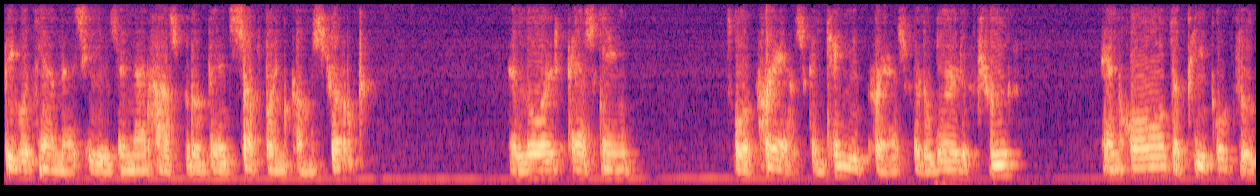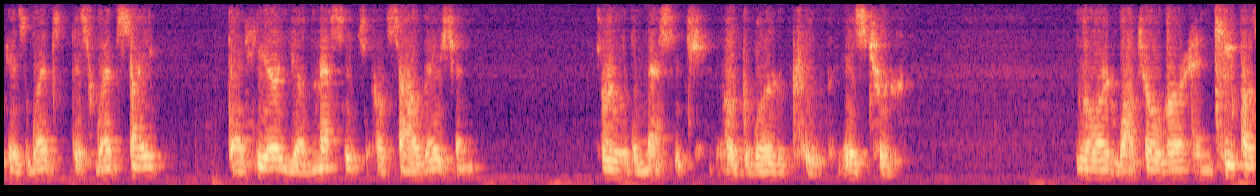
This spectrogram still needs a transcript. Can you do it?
be with him as he is in that hospital bed suffering from stroke. And Lord, asking for prayers, continued prayers for the word of truth and all the people through his web, this website that hear your message of salvation through the message of the word of truth is true. Lord, watch over and keep us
